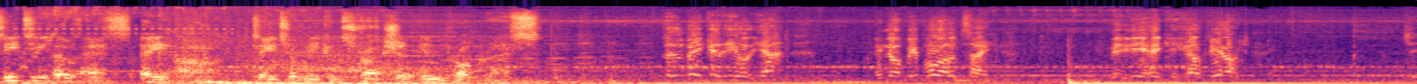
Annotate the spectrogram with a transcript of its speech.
CTOS AR. Data reconstruction in progress. Let's make a deal, yeah? I know people outside. Maybe I can help you out. J-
